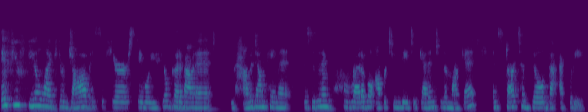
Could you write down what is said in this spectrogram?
If you feel like your job is secure, stable, you feel good about it, you have a down payment, this is an incredible opportunity to get into the market and start to build that equity.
